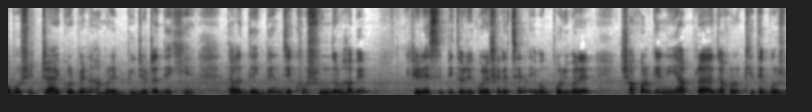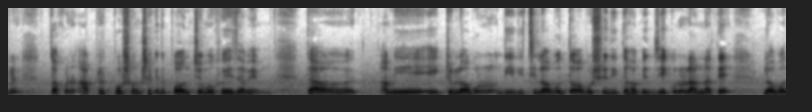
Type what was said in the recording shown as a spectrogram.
অবশ্যই ট্রাই করবেন আমার এই ভিডিওটা দেখে। তাহলে দেখবেন যে খুব সুন্দরভাবে একটি রেসিপি তৈরি করে ফেলেছেন এবং পরিবারের সকলকে নিয়ে আপনারা যখন খেতে বসবেন, তখন আপনার প্রশংসা কিন্তু পঞ্চমুখ হয়ে যাবে। তা আমি একটু লবণও দিয়ে দিচ্ছি। লবণ তো অবশ্যই দিতে হবে যে কোনো রান্নাতে লবণ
